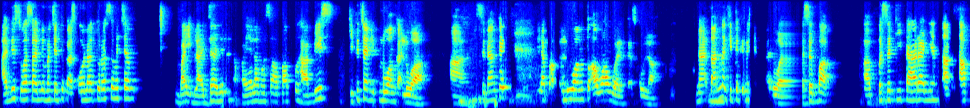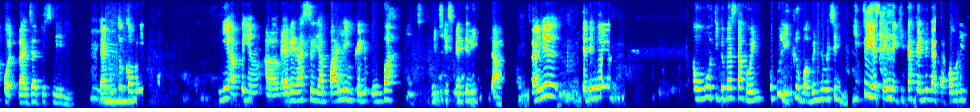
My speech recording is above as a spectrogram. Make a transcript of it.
ada suasana macam tu kat sekolah tu rasa macam baik belajar je tak payahlah masuk apa-apa. Habis kita cari peluang kat luar. Ha, sedangkan kita dapat peluang tu awal-awal kat sekolah. Nak tak nak kita kena cari kat luar. Sebab uh, persekitaran yang tak support pelajar tu sendiri. Dan hmm. untuk komunitas ni apa yang uh, Erin rasa yang paling kena ubah which is mentality lah. Selalunya kita dengar umur 13 tahun, kau boleh ke buat benda macam ni? Itu yang standard kita akan dengar kat komuniti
